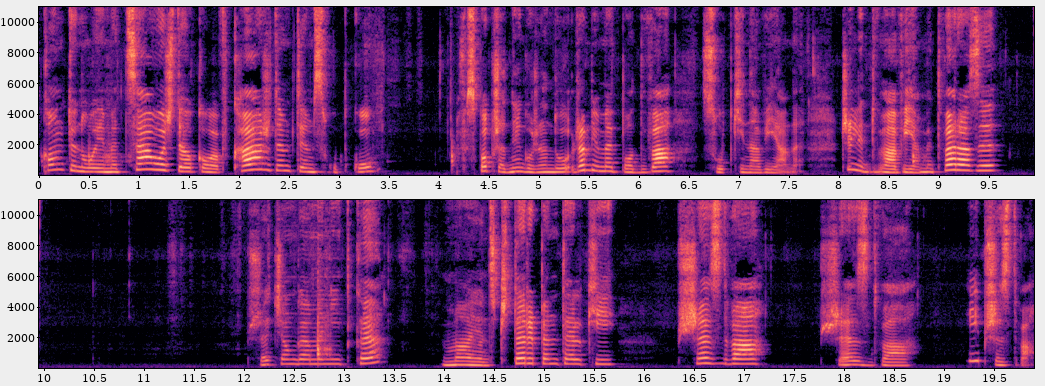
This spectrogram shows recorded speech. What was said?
kontynuujemy całość dookoła. W każdym tym słupku z poprzedniego rzędu robimy po dwa słupki nawijane. Czyli nawijamy dwa razy, przeciągamy nitkę, mając cztery pętelki, przez dwa, przez dwa i przez dwa.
